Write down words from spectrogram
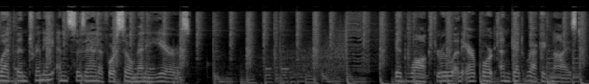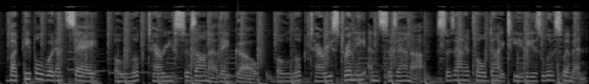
Wed been Trinny and Susannah for so many years. I'd walk through an airport and get recognized, but people wouldn't say, oh look Terry Susannah they'd go, oh look Terry Trinny and Susannah, Susannah told ITV's Loose Women.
